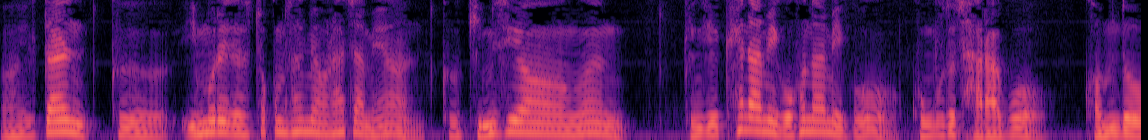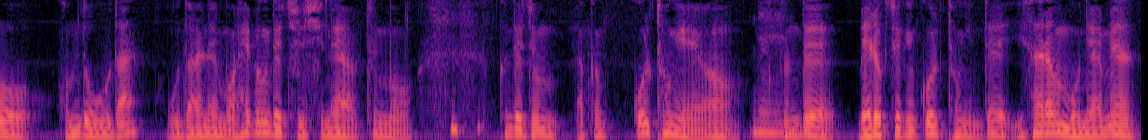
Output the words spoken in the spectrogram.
어, 일단 그 인물에 대해서 조금 설명을 하자면 그 김수영은 굉장히 쾌남이고 호남이고 공부도 잘하고 검도 검도 5단? 5단에 뭐 해병대 출신에 아무튼 뭐 근데 좀 약간 꼴통이에요. 네. 그런데 매력적인 꼴통인데 이 사람은 뭐냐면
